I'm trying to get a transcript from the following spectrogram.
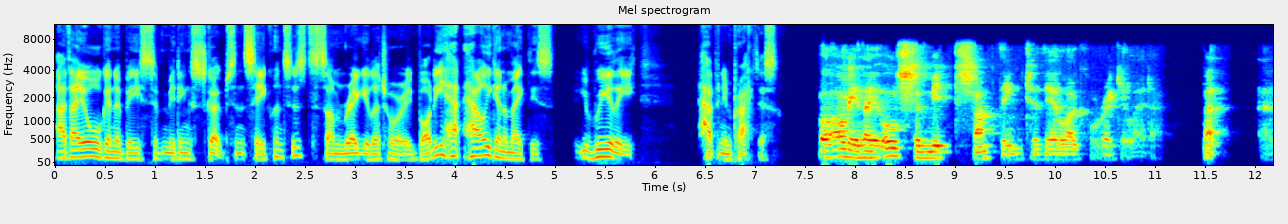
Are they all going to be submitting scopes and sequences to some regulatory body? How, how are we going to make this really happen in practice? Well, Ollie, they all submit something to their local regulator, but uh,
